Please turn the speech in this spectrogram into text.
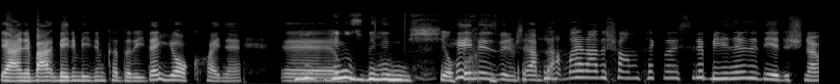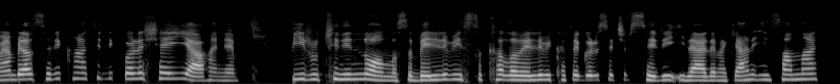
Yani ben benim bildiğim kadarıyla yok hani e, Henüz bilinmiş yok. henüz bilmiş. Yani, ama herhalde şu an teknolojisiyle bilinir de diye düşünüyorum. Yani biraz seri katillik böyle şey ya hani bir rutininin olması, belli bir skala, belli bir kategori seçip seri ilerlemek. Yani insanlar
